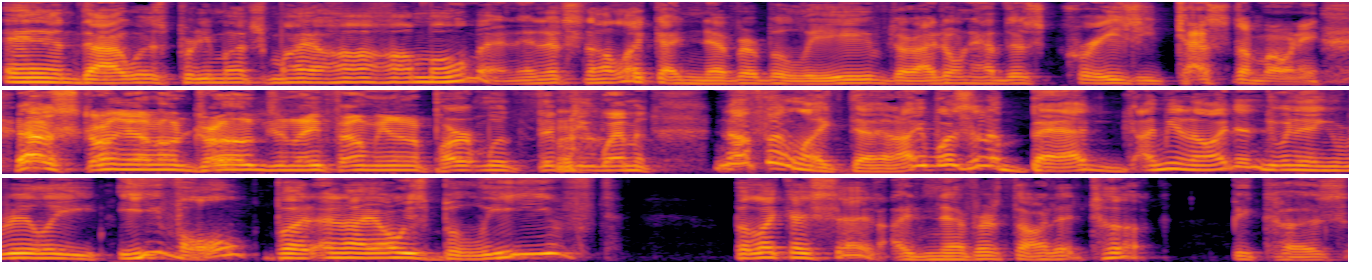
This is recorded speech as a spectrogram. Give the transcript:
And that was pretty much my aha moment. And it's not like I never believed or I don't have this crazy testimony. I was strung out on drugs and they found me in an apartment with 50 women. Nothing like that. I wasn't a bad, I mean, you know, I didn't do anything really evil, but, and I always believed. But like I said, I never thought it took because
